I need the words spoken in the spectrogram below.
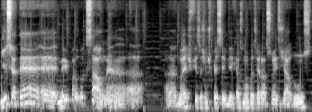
E isso é até é, meio paradoxal, né? A, a, não é difícil a gente perceber que as novas gerações de alunos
